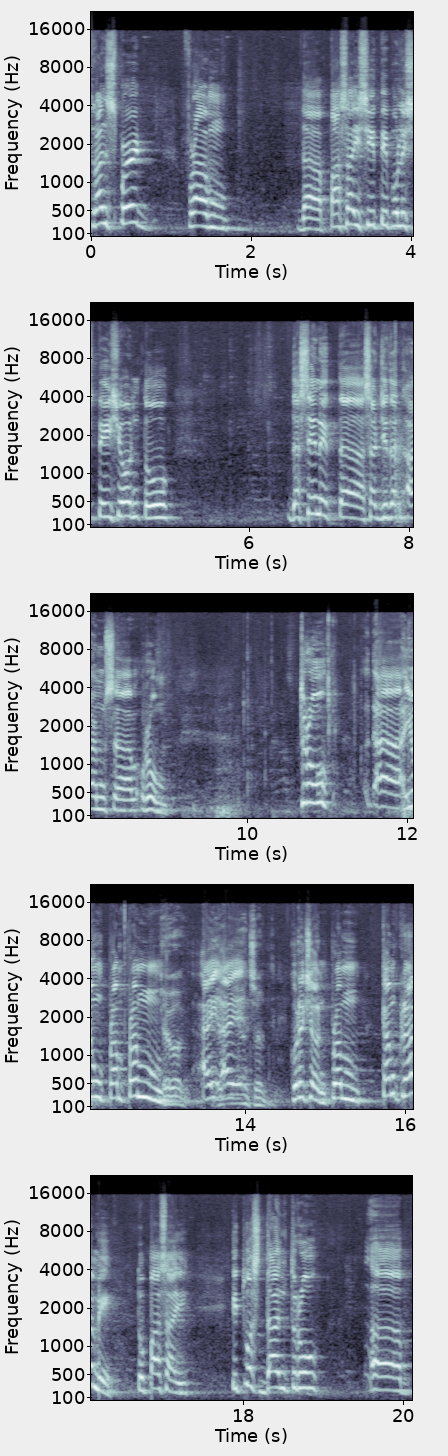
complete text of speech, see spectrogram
transferred from the Pasay City Police Station to the Senate uh, Sergeant at Arms uh, room. Through uh, yung from from Yeah, well, I, I correction from Camp Crame to Pasay, it was done through uh,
